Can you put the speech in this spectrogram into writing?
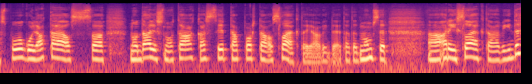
spoguļa attēls no daļas no tā, kas ir TAP portāla slēgtajā vidē. Tātad mums ir arī slēgtā vide,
